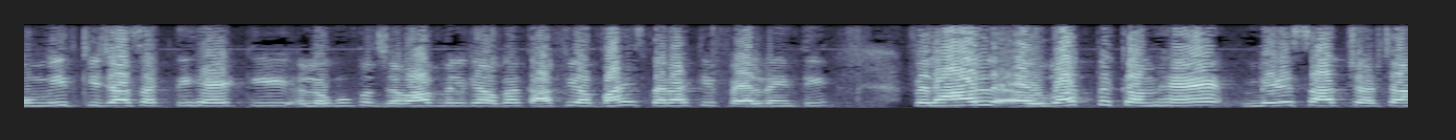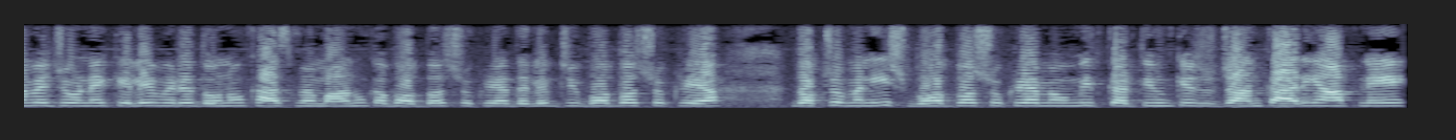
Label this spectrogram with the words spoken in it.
उम्मीद की जा सकती है कि लोगों को जवाब मिल गया होगा। काफ़ी अफवाह इस तरह की फैल रही थी। फ़िलहाल वक्त कम है मेरे साथ चर्चा में जुड़ने के लिए। मेरे दोनों खास मेहमानों का बहुत बहुत शुक्रिया। दिलीप जी बहुत बहुत शुक्रिया। डॉक्टर मनीष बहुत बहुत शुक्रिया। मैं उम्मीद करती हूँ कि जो जानकारी आपने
